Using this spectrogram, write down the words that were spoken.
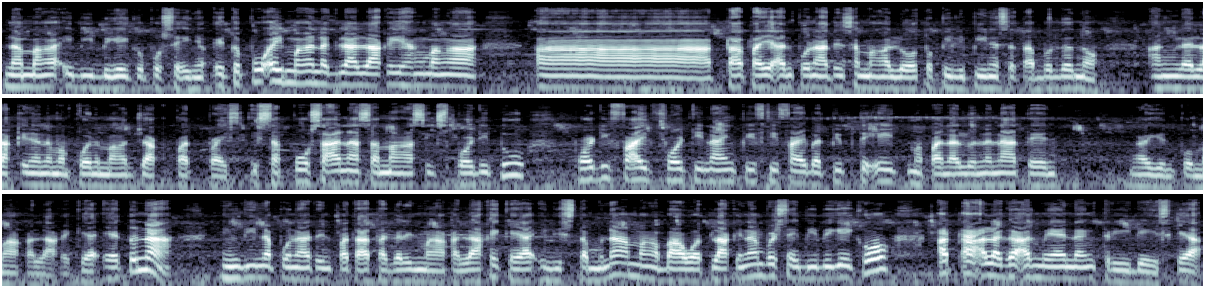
na mga ibibigay ko po sa inyo. Ito po ay mga naglalakihang mga ah, tatayaan po natin sa mga Lotto Pilipinas at abroad no. Ang lalaki na naman po ng mga jackpot price. Isa po sana sa mga 642, 45, 49, 55 at 58 mapanalo na natin ngayon po mga kalaki. Kaya eto na, hindi na po natin patatagalin mga kalaki. Kaya ilista mo na ang mga bawat lucky numbers na ibibigay ko at aalagaan mo yan ng 3 days. Kaya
